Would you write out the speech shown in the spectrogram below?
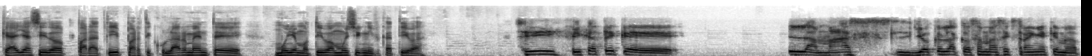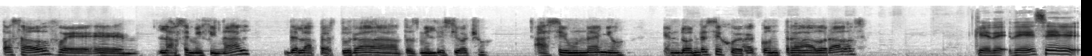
que haya sido para ti particularmente muy emotiva, muy significativa. Sí, fíjate que la más, yo creo la cosa más extraña que me ha pasado fue eh, la semifinal de la Apertura 2018, hace un año, en donde se juega contra Dorados. Que de, de ese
